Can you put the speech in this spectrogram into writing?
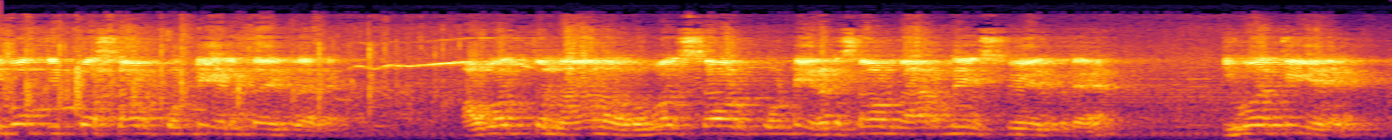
ಇವತ್ತು ಇಪ್ಪತ್ತು ಸಾವಿರ ಕೋಟಿ ಹೇಳ್ತಾ ಇದ್ದಾರೆ. ಅವತ್ತು ನಾನು ಅರವತ್ತು ಸಾವಿರ ಕೋಟಿ, ಎರಡ್ ಸಾವಿರದ ಆರನೇ ಇಸ್ವಿ ಇದ್ರೆ, ಇವತ್ತಿಗೆ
